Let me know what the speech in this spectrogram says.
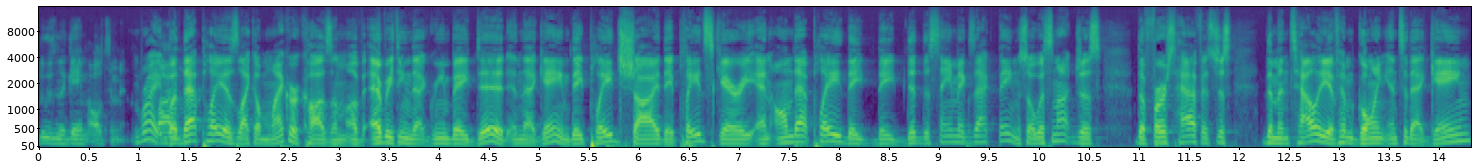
losing the game ultimately. Right, Bottom but that play is like a microcosm of everything that Green Bay did in that game. They played shy, they played scary, and on that play they they did the same exact thing. So it's not just the first half; it's just the mentality of him going into that game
